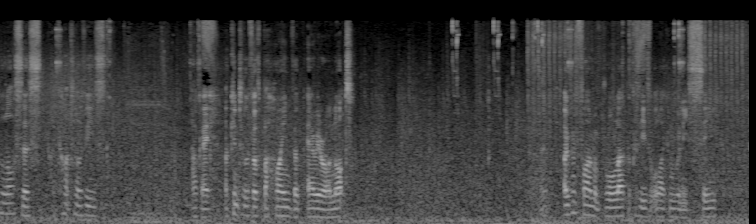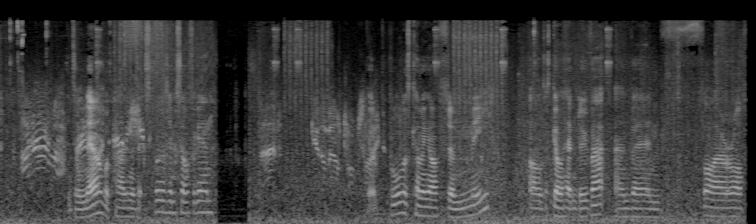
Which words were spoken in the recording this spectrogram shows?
Colossus, I can't tell if he's... Okay, I couldn't tell if he was behind the area or not. Open fire on brawler because he's all I can really see. Until now, the paladin has exposed himself again. The brawler's coming after me. I'll just go ahead and do that, and then fire off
